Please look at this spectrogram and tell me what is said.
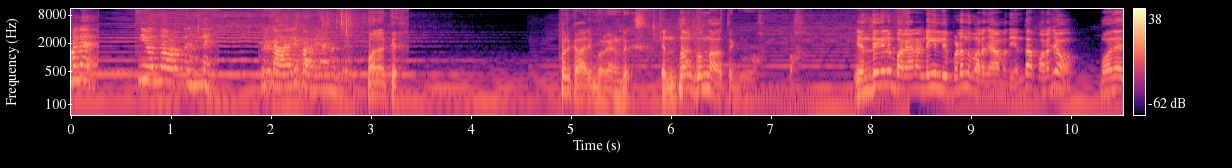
മോനെ നീ ഒന്ന് അവിടെ നിന്നേ. ഒരു കാര്യം പറയാനുണ്ട്. മോനക്ക് ഒരു കാര്യം പറയാനുണ്ട്. നമുക്കൊന്ന് അകത്തേക്ക് പോവാം. എന്തെങ്കിലും പറയാനുണ്ടെങ്കിൽ ഇവിടെ നിന്ന് പറഞ്ഞാൽ മതി. എന്താ പറഞ്ഞോ? മോനെ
